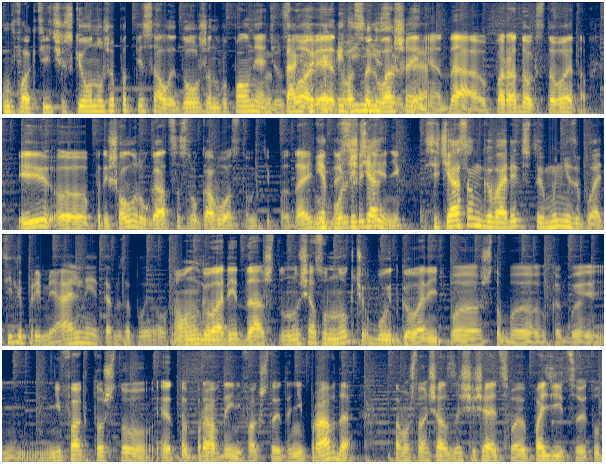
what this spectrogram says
Ну, фактически он уже подписал и должен выполнять Ну, же, условия и этого Денисов, соглашения. Да, парадокс-то в этом. И э, пришел ругаться с руководством, типа, дайте Нет, ну больше сейчас- денег. Сейчас он говорит, что ему не заплатили премиальные там за плей-офф. Он говорит, да, что ну сейчас он много чего будет говорить, э, чтобы как бы не факт то, что это правда, и не факт, что это неправда, потому что он сейчас защищает свою позицию. Тут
